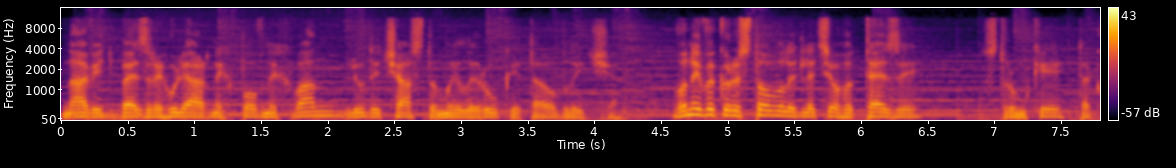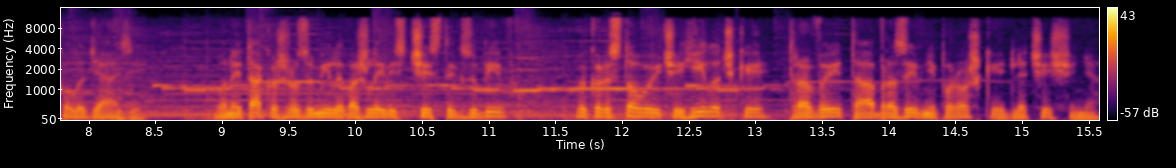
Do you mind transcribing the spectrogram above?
Навіть без регулярних повних ванн люди часто мили руки та обличчя. Вони використовували для цього тези, струмки та колодязі. Вони також розуміли важливість чистих зубів, використовуючи гілочки, трави та абразивні порошки для чищення.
